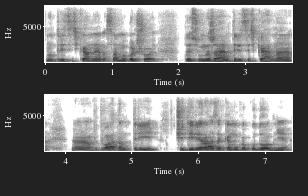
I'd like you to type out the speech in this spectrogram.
ну 30к, наверное, самый большой. То есть умножаем 30к на э, в 2, там 3, 4 раза, кому как удобнее.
